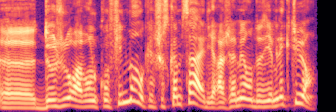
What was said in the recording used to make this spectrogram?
euh, deux jours avant le confinement ou quelque chose comme ça. Elle ira jamais en deuxième lecture.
